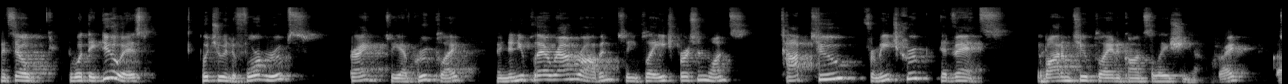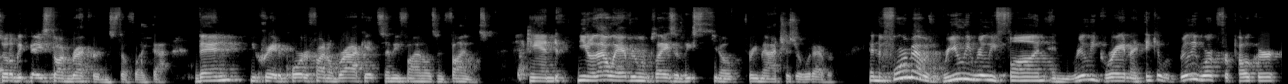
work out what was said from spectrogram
And so what they do is put you into four groups, right? So you have group play, and then you play a round robin. So you play each person once. Top two from each group advance. The bottom two play in a consolation round, right? So it'll be based on record and stuff like that. Then you create a quarterfinal bracket, semifinals, and finals. And you know that way everyone plays at least you know three matches or whatever. And the format was really really fun and really great. And I think it would really work for poker.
